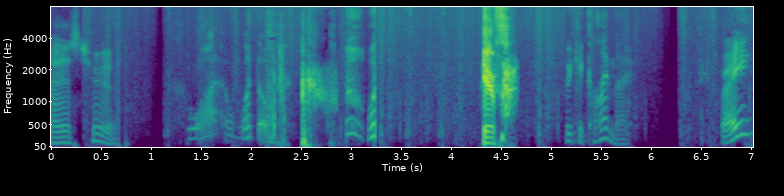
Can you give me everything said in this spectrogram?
That is true. What? What the? You're f- We could climb that, right?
